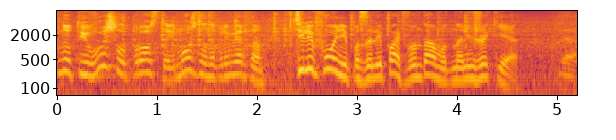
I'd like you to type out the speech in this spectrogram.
ну, ты вышел просто, и можно, например, там в телефоне позалипать вон там вот на лежаке. Да.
